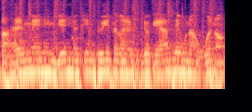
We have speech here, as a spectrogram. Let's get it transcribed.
Para hacerme en invierno aquí en Suiza con el que hace unas buenas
